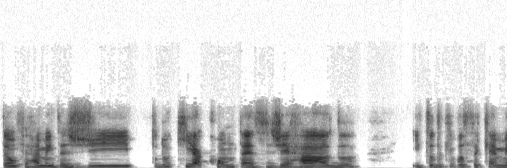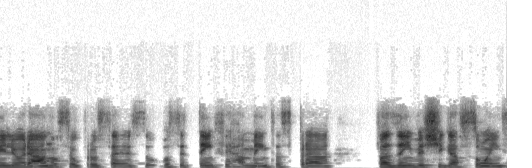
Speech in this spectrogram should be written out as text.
Então, ferramentas de tudo que acontece de errado e tudo que você quer melhorar no seu processo, você tem ferramentas para fazer investigações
